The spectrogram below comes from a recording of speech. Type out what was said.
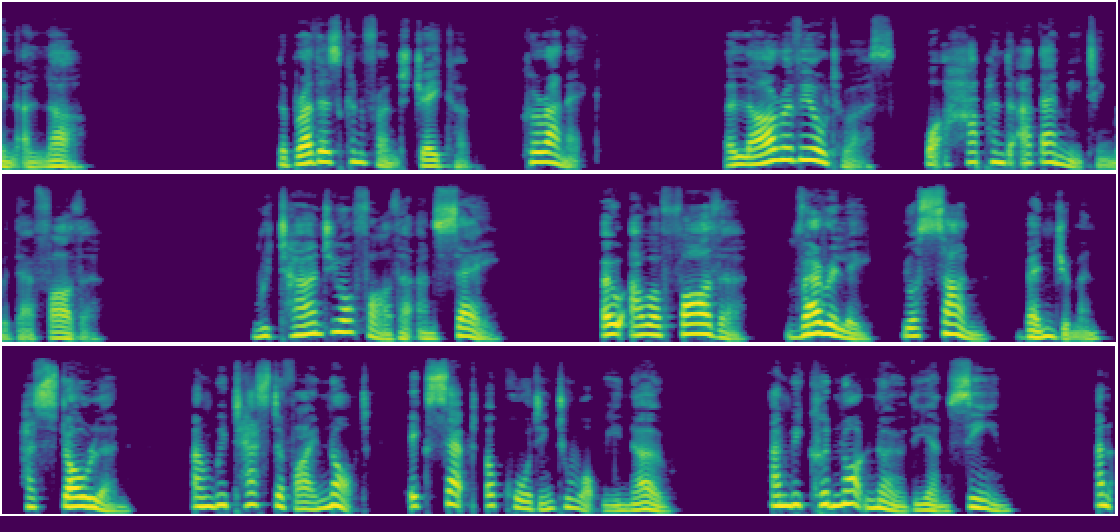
in Allah. The brothers confront Jacob, Quranic. Allah revealed to us what happened at their meeting with their father. Return to your father and say, O our father, verily your son, Benjamin, has stolen, and we testify not except according to what we know and we could not know the unseen, and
